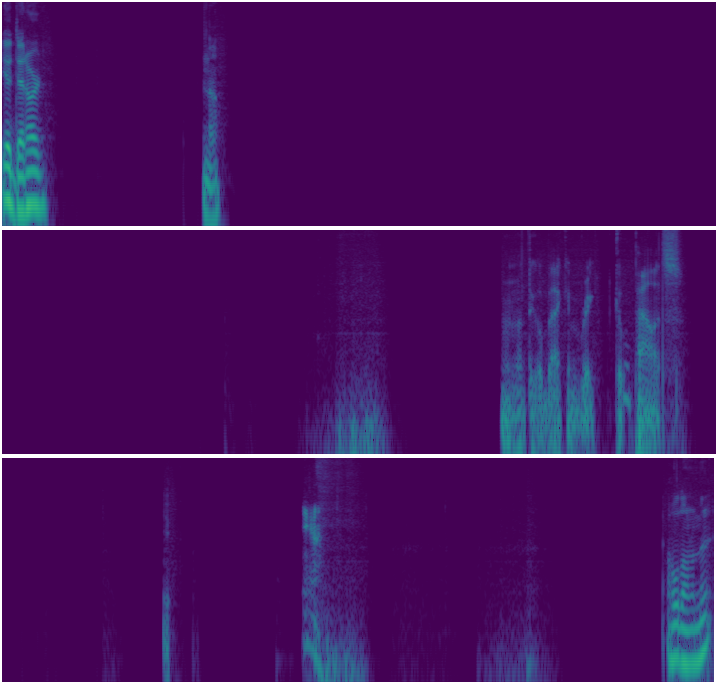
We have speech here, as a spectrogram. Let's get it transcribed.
Yeah, dead I'm about to go back and break a couple pallets. Yeah. Hold on a minute.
